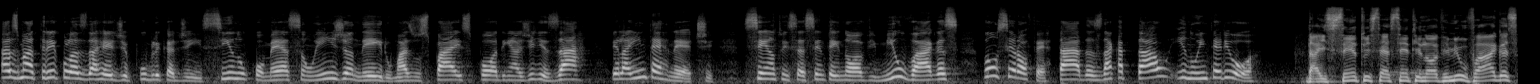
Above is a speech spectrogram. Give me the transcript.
As matrículas da rede pública de ensino começam em janeiro, mas os pais podem agilizar pela internet. 169 mil vagas vão ser ofertadas na capital e no interior. Das 169 mil vagas,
